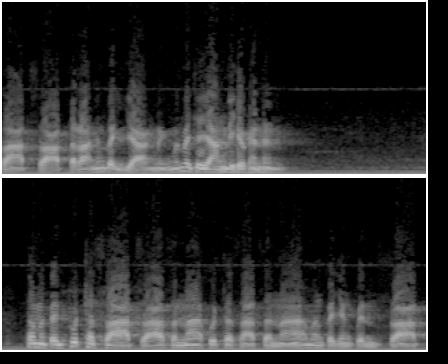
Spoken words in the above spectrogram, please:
ศาสตร์ศาสตระนั่นก็อีกอย่างหนึ่ง มันไม่ใช่อย่างเดียวกันนั่นถ้ามันเป็นพุทธศาสตร์ศาสนา พุทธศาสนา มันก็ยังเป็นศาสตร์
